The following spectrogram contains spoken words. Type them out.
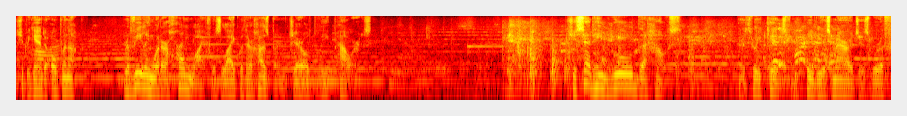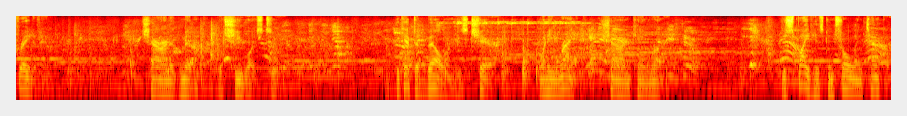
She began to open up, revealing what her home life was like with her husband, Gerald Lee Powers. She said he ruled the house. Her three kids from previous marriages were afraid of him. Sharon admitted that she was too. He kept a bell on his chair. When he rang it, Sharon came running. Despite his controlling temper,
